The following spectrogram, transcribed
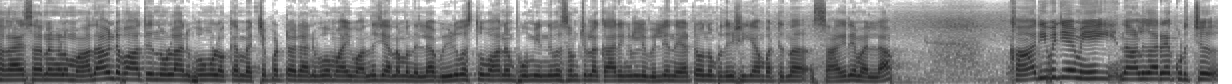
സഹായ സഹകരണങ്ങളും മാതാവിന്റെ ഭാഗത്തു നിന്നുള്ള അനുഭവങ്ങളൊക്കെ മെച്ചപ്പെട്ട ഒരു അനുഭവമായി വന്നു ചേരണമെന്നില്ല. വീട് വസ്തു വാഹനം ഭൂമി എന്നിവ സംബന്ധിച്ചുള്ള കാര്യങ്ങളിൽ വലിയ നേട്ടമൊന്നും പ്രതീക്ഷിക്കാൻ പറ്റുന്ന സാഹചര്യമല്ല. കാര്യവിജയം ഈ നാളുകാരെക്കുറിച്ച്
